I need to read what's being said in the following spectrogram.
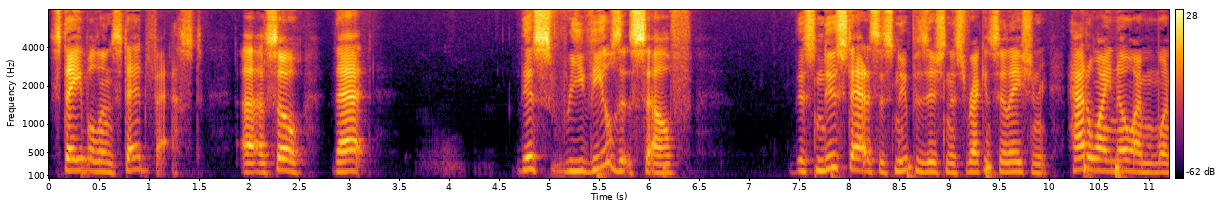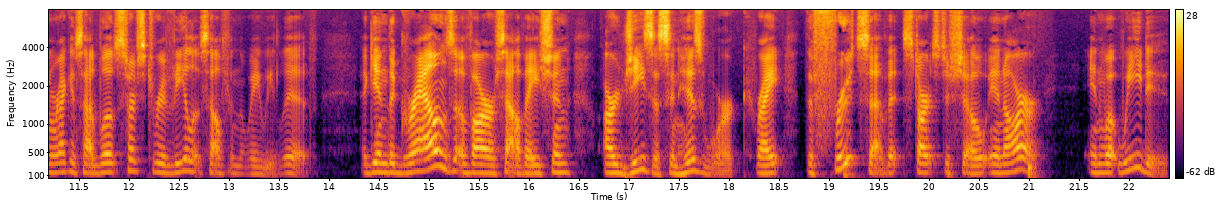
stable and steadfast. Uh, so that this reveals itself, this new status, this new position, this reconciliation. How do I know I'm one reconciled? Well, it starts to reveal itself in the way we live. Again, the grounds of our salvation are Jesus and his work, right? The fruits of it starts to show in our in what we do.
